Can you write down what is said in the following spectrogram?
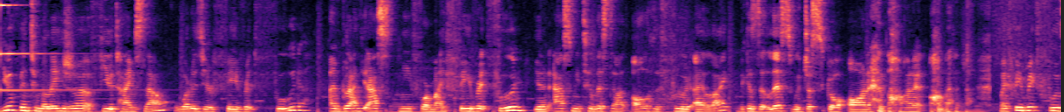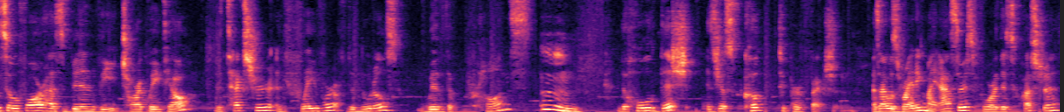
You've been to Malaysia a few times now. What is your favorite food? I'm glad you asked me for my favorite food. You didn't ask me to list out all of the food I like because the list would just go on and on and on. my favorite food so far has been the char kway teow. The texture and flavor of the noodles with the prawns. Mmm, the whole dish is just cooked to perfection. As I was writing my answers for this question,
